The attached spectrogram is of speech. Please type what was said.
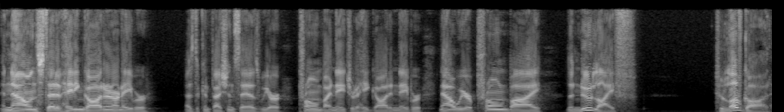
And now, instead of hating God and our neighbor, as the confession says, we are prone by nature to hate God and neighbor. Now we are prone by the new life to love God,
